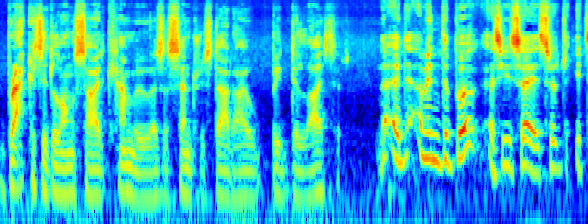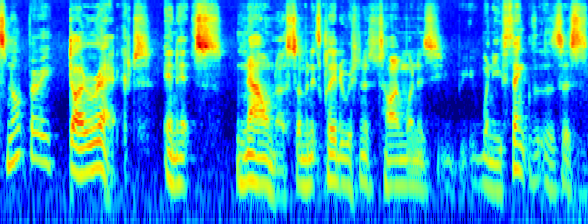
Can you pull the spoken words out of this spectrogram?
bracketed alongside Camus as a centrist dad, I will be delighted. I mean, the book, as you say, it's, it's not very direct in its nowness. I mean, it's clearly written at a time when, as when you think that there's this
